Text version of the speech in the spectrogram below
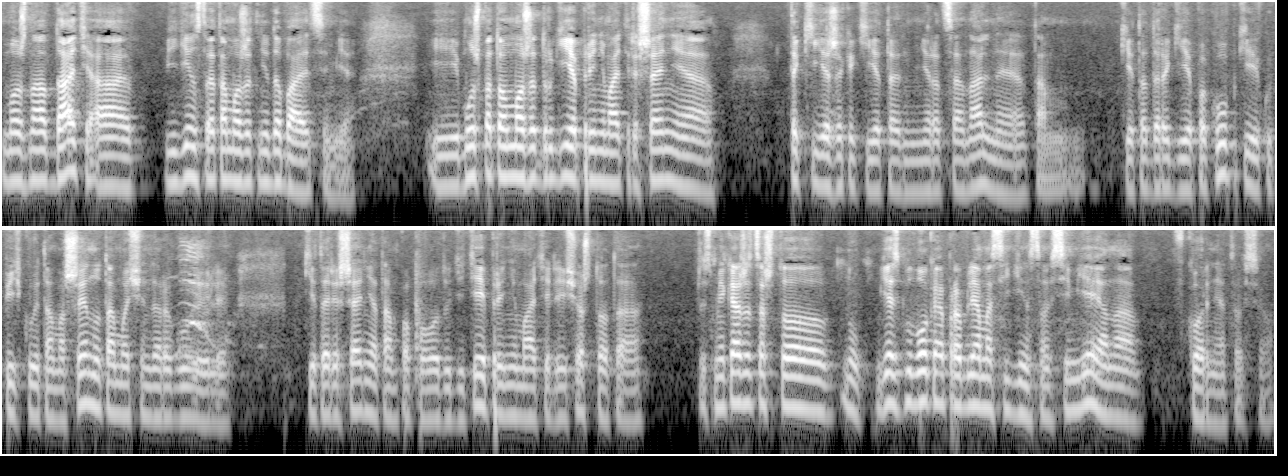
можно отдать, а единство это может не добавить семье. И муж потом может другие принимать решения, такие же какие-то нерациональные, там какие-то дорогие покупки, купить какую-то машину там очень дорогую или какие-то решения там по поводу детей принимать или еще что-то. То есть мне кажется, что ну, есть глубокая проблема с единством в семье, и она в корне этого всего.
